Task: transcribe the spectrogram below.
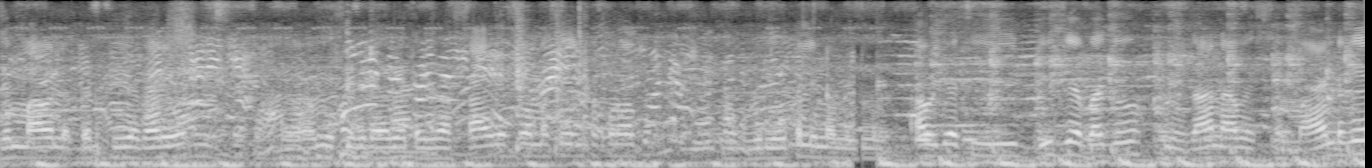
જમવા આવે એટલે ગરદી કાર્યો અમે સીધા હવે તો સાવે તો મશીન પકડો આપણે વીડિયો ઉતરી નામ આવી જશે બીજે. બાજુ ગાન આવે છે માંડવે.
